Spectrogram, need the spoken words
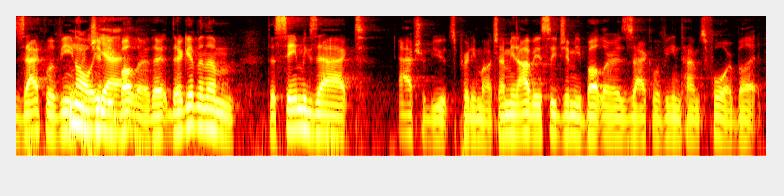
Zach LaVine No, for Jimmy yeah. Butler. They're they're giving them the same exact attributes, pretty much. I mean, obviously Jimmy Butler is Zach LaVine times four, but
